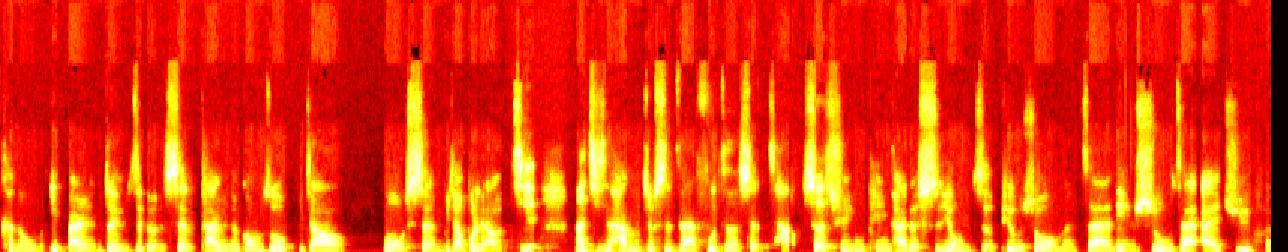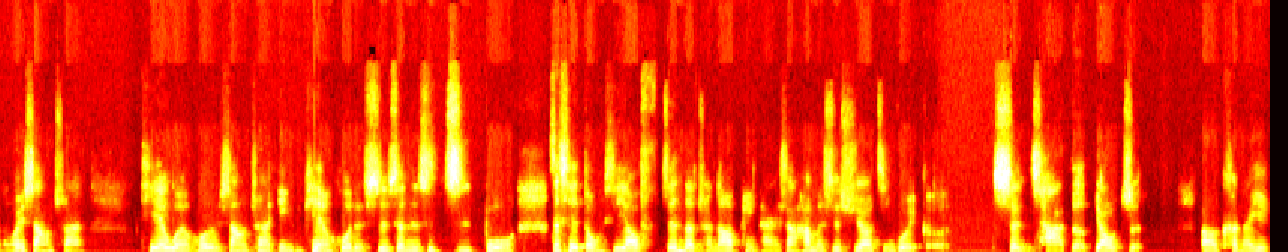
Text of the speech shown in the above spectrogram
可能我们一般人对于这个审查员的工作比较陌生，比较不了解。那其实他们就是在负责审查社群平台的使用者，譬如说我们在脸书、在 IG 可能会上传。贴文或者上传影片，或者是甚至是直播这些东西，要真的传到平台上，他们是需要经过一个审查的标准。呃，可能有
